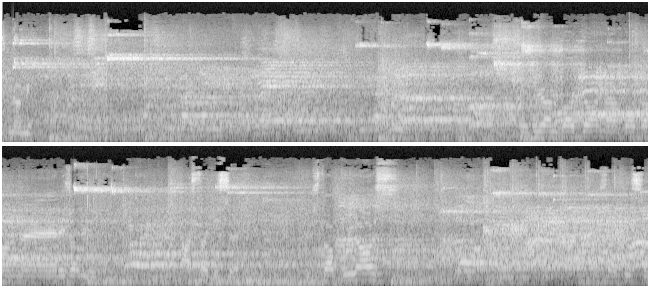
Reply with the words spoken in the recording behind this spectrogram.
συγγνώμη. Και τριών πόντων από τον ε, Ριζόγλου. Αστόχησε. Χριστόπουλος. Αστόχησε.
